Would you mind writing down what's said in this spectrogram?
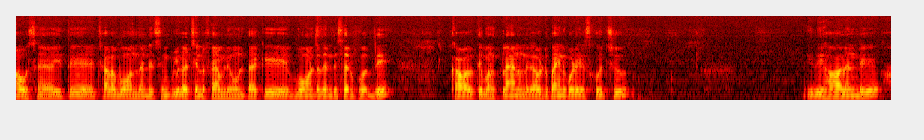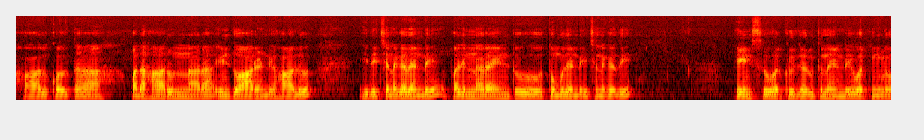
హౌస్ అయితే చాలా బాగుందండి. సింపుల్గా చిన్న ఫ్యామిలీ ఉంటాకి బాగుంటుందండి సరిపోద్ది. కావాలంటే మనకు ప్లాన్ ఉంది కాబట్టి పైన కూడా వేసుకోవచ్చు. ఇది హాల్ అండి. హాల్ కొలత పదహారున్నర ఇంటూ ఆరు అండి హాలు. ఇది చిన్న గది అండి పదిన్నర ఇంటూ తొమ్మిది అండి చిన్న గది పెయింట్స్ వర్క్ జరుగుతున్నాయండి. వర్కింగ్లో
